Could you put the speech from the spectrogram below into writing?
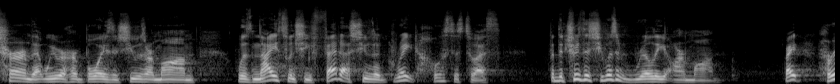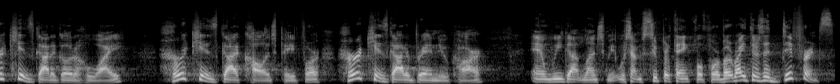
term that we were her boys and she was our mom was nice when she fed us. She was a great hostess to us. But the truth is, she wasn't really our mom, right? Her kids got to go to Hawaii. Her kids got college paid for. Her kids got a brand new car. And we got lunch meat, which I'm super thankful for. But, right, there's a difference.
